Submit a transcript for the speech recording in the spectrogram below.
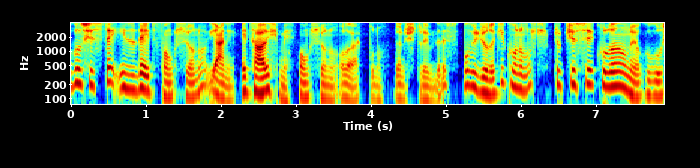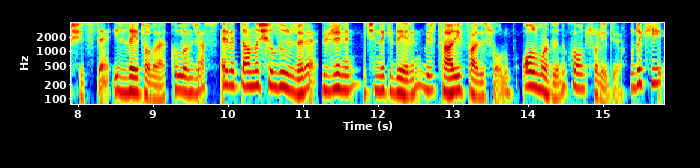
Google Sheets'te isDate fonksiyonu yani e-tarih mi fonksiyonu olarak bunu dönüştürebiliriz. Bu videodaki konumuz Türkçesi kullanılmıyor Google Sheets'te isDate olarak kullanacağız. Elbette anlaşıldığı üzere hücrenin içindeki değerin bir tarih ifadesi olup olmadığını kontrol ediyor. Buradaki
